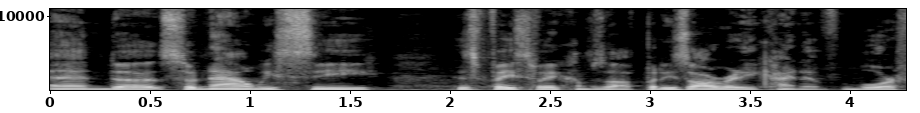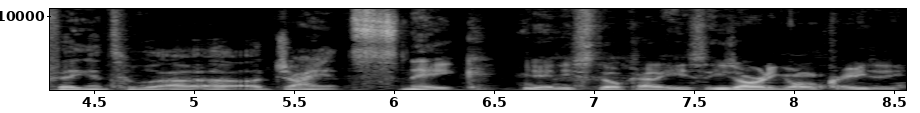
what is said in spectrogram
and uh, so now we see his face when it comes off, but he's already kind of morphing into a, a, a giant snake. yeah, and he's still kind of he's he's already going crazy.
